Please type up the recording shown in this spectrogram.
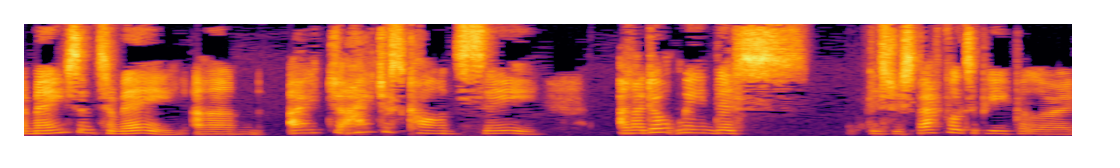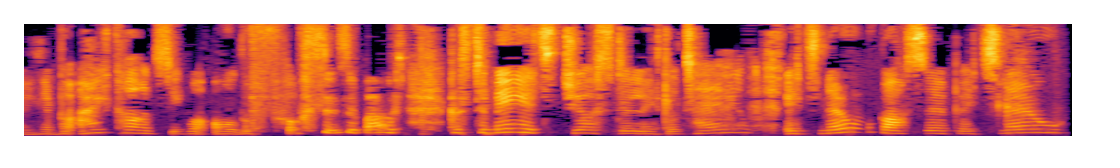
amazing to me. And I, I just can't see, and I don't mean this disrespectful to people or anything, but I can't see what all the fuss is about. Because to me, it's just a little tale. It's no gossip. It's no,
